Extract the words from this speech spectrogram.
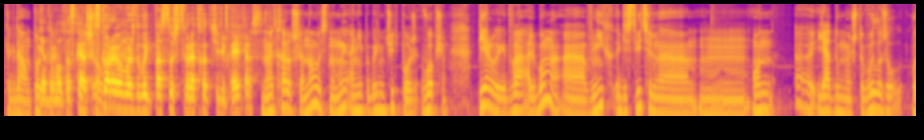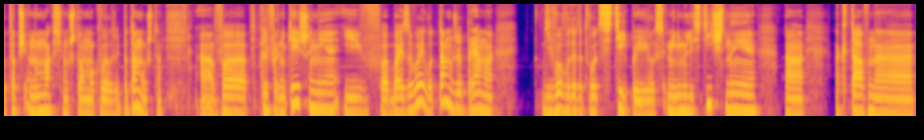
когда он только Я думал, ты скажешь, пришел- скоро его можно будет послушать в Red Hot Chili Peppers. ну, это хорошая новость, но мы о ней поговорим чуть позже. В общем, первые два альбома, а, в них действительно м, он э, я думаю, что выложил вот вообще, ну, максимум, что он мог выложить. Потому что а, в Californication и в By the Way, вот там уже прямо его вот этот вот стиль появился. Минималистичные, а, октавно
